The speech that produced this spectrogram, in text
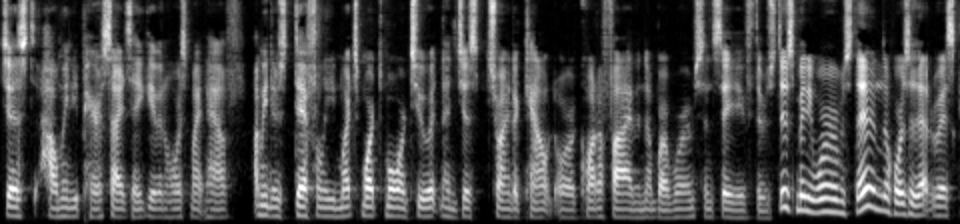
just how many parasites a given horse might have. I mean, there's definitely much, much more to it than just trying to count or quantify the number of worms and say if there's this many worms, then the horse is at risk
